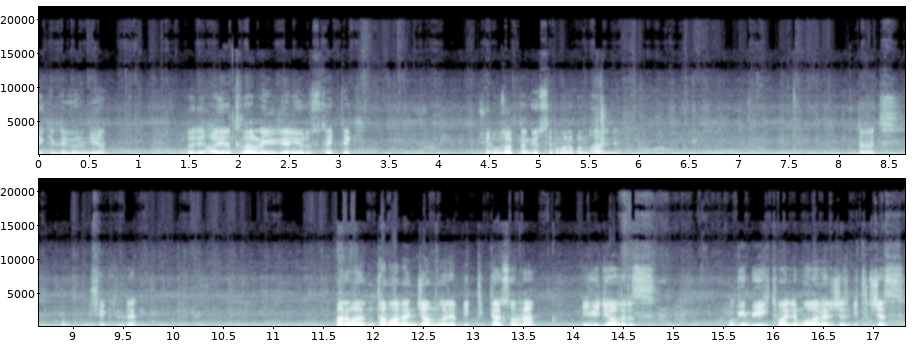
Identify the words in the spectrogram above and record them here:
Şekilde görünüyor. Böyle ayrıntılarla ilgileniyoruz tek tek. Şöyle uzaktan göstereyim arabanın halini. Evet. Bu şekilde. Arabanın tamamen camları bittikten sonra bir video alırız. Bugün büyük ihtimalle mola vereceğiz, bitireceğiz.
